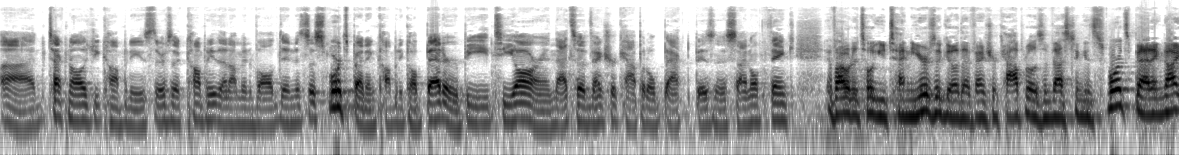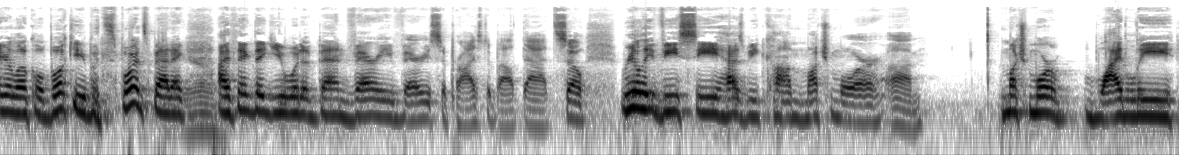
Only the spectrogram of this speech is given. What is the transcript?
uh, technology companies. There's a company that I'm involved in. It's a sports betting company called Betr, B E T R, and that's a venture capital backed business. I don't think if I would have told you 10 years ago that venture capital is investing in sports betting, not your local bookie, but sports betting, yeah. I think that you would have been very, very surprised about that. So, really, VC has become much more, um, much more widely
